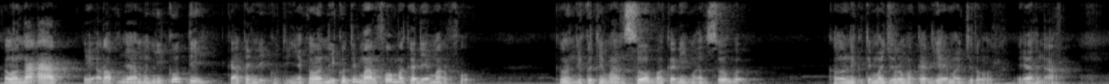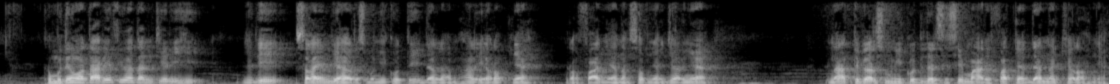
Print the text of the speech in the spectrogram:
Kalau naat i'rabnya mengikuti kata yang diikutinya. Kalau diikuti marfu maka dia marfu. Kalau diikuti mansub maka dia mansub. Kalau diikuti majrur maka dia majrur. Ya, nah. Kemudian wa ta'rifi wa tankirihi. Jadi selain dia harus mengikuti dalam hal i'rabnya, rafa'nya, nasabnya, jarnya, Naat juga harus mengikuti dari sisi ma'rifatnya dan nakirahnya.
